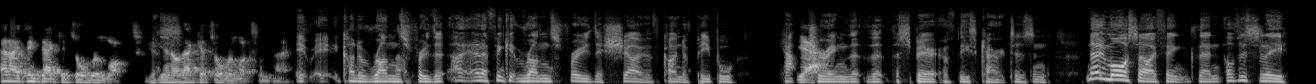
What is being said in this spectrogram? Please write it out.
and I think that gets overlooked. Yes. You know, that gets overlooked sometimes. it, it kind of runs through the and I think it runs through this show of kind of people capturing the, the the spirit of these characters and no more so I think than obviously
